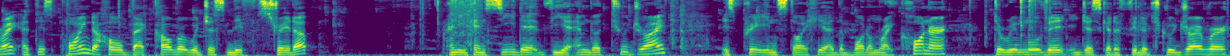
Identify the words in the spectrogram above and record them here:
right? At this point the whole back cover would just lift straight up. And you can see that the M.2 drive is pre-installed here at the bottom right corner. To remove it you just get a Phillips screwdriver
